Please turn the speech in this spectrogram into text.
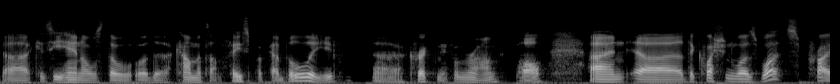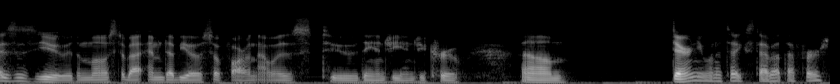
because uh, he handles the the comments on Facebook, I believe. Uh, correct me if I'm wrong, Paul. And uh, the question was, what surprises you the most about MWO so far? And that was to the NGNG crew. Um, Darren, you want to take a stab at that first?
